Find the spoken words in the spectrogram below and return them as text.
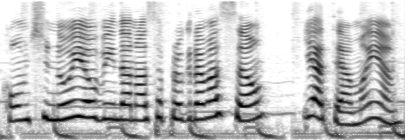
Continue ouvindo a nossa programação e até amanhã.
